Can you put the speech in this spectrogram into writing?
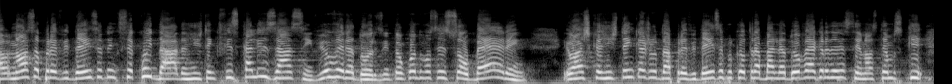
a nossa previdência tem que ser cuidada, a gente tem que fiscalizar, sim, viu, vereadores? Então, quando vocês souberem, eu acho que a gente tem que ajudar a previdência, porque o trabalhador vai agradecer. Nós temos que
